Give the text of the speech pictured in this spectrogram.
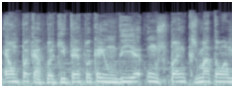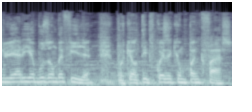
é um pacato arquiteto a quem um dia uns punks matam a mulher e abusam da filha. Porque é o tipo de coisa que um punk faz.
